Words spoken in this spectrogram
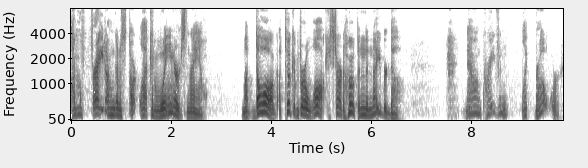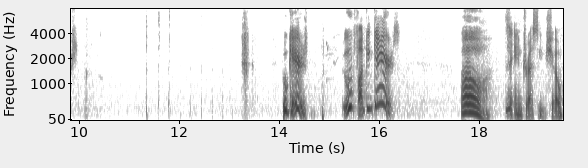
I'm afraid I'm gonna start liking wieners now. My dog, I took him for a walk. He started humping the neighbor dog. Now I'm craving like bratwurst. Who cares? Who fucking cares? Oh, this is an interesting show.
